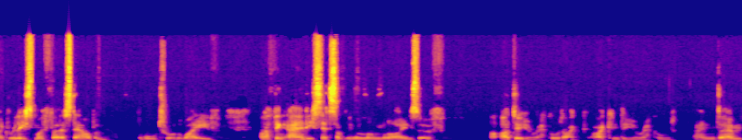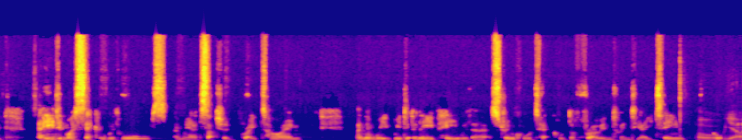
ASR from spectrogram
I'd released my first album, The Water or the Wave. And I think Andy said something along the lines of, "I'll do your record. I I can do your record." And um, so he did my second with Wolves, and we had such a great time. And then we, we did an EP with a string quartet called The Fro in 2018. Oh, yeah,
